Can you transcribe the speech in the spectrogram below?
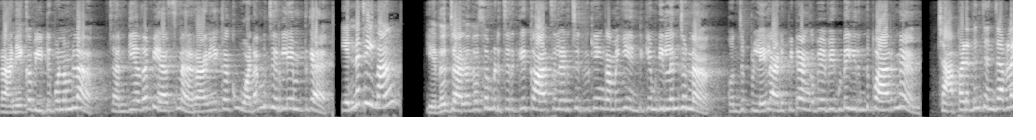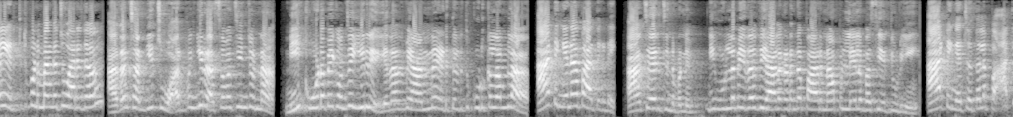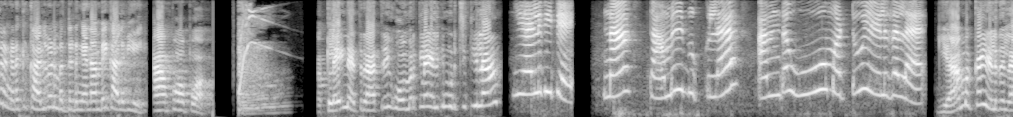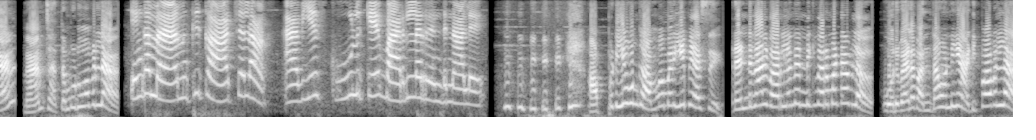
ராணியக்கா வீட்டுக்கு போனோம்ல. சந்தியா தான் பேசினா. ராணியக்காக்கு உடம்பு சரியில்லையத்துக்க என்ன செய்வான் ஏதோ ஜலதோஷம் பிடிச்சிருக்கு காய்ச்சல் அடிச்சிட்டு இருக்கு. எங்க அம்மைக்கு எந்திக்க முடியலன்னு சொன்னா. கொஞ்சம் பிள்ளைகளை அனுப்பிட்டு அங்க போய் போய் கூட இருந்து பாருன்னு. சாப்பாடு எதுவும் செஞ்சாப்லாம் எடுத்துட்டு போனோமாங்க சுவாரதம்? அதான் சந்தியா சுவார் பங்கி ரசம் வச்சின்னு சொன்னா. நீ கூட போய் கொஞ்சம் இரு. ஏதாவது போய் அண்ணன் எடுத்து எடுத்து கொடுக்கலாம்ல. ஆட்டுங்க நான் பாத்துக்கிட்டேன் ஆ சரி சின்ன பண்ணு. நீ உள்ள போய் ஏதாவது வேலை கிடந்தா பாரு. நான் பிள்ளைகளை பஸ் ஏத்தி விடுங்க ஆட்டுங்க சொத்துல பாத்திரம் கிடக்கு. கழுவணும் பத்துடுங்க நான் போய் கழுவியேன். ஆ போ போ. மக்களே நேத்து ராத்திரி ஹோம்ஒர்க் எல்லாம் எழுதி முடிச்சிட்டீங்களா? எழுதிட்டேன். நான் தமிழ் புக்ல அந்த ஊ மட்டும் எழுதல. ஏன் மக்கா எழுதல? மேம் சத்தம் போடுவோம்ல எங்க மேமுக்கு காய்ச்சலா அவிய ஸ்கூலுக்கே வரல ரெண்டு நாள். அப்படியே உங்க அம்மா மாதிரியே பேசு. ரெண்டு நாள் வரலன்னு இன்னைக்கு வர மாட்டாவ்ல ஒருவேளை வந்தா உன்னையும் அடிப்பாவல்ல?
